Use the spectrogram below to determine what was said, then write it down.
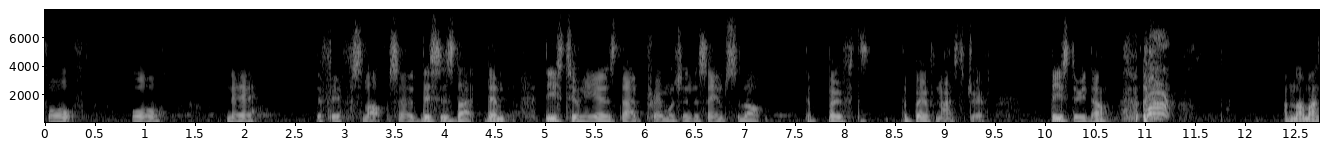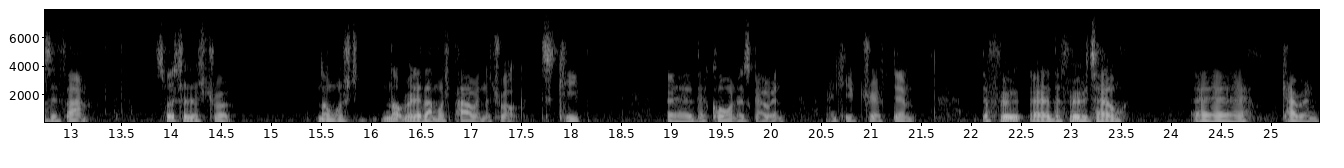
fourth or near the fifth slot. So this is like them. These two here is that pretty much in the same slot. They're both they're both nice to drift. These three though, I'm not a massive fan, especially this truck. Not much, not really that much power in the truck to keep uh, the corners going and keep drifting. The fruit, uh, the Fruto, uh, Karin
